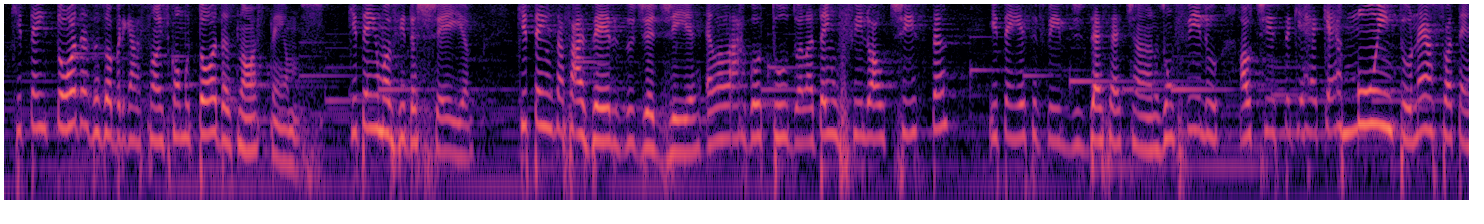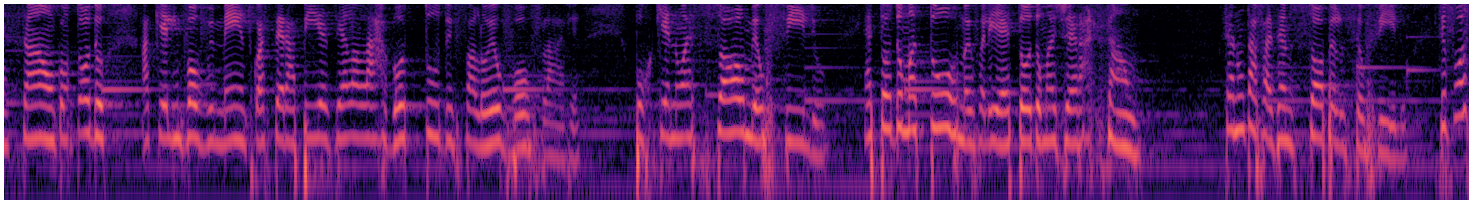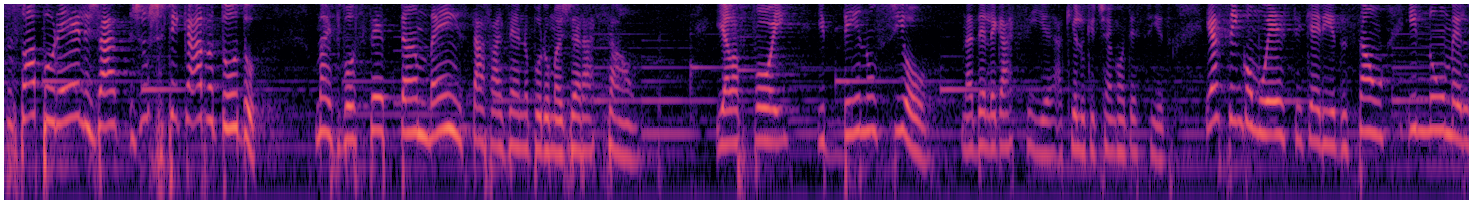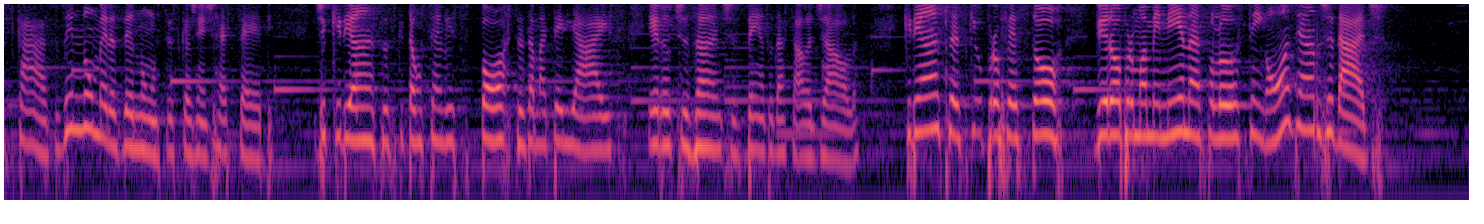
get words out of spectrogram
que tem todas as obrigações, como todas nós temos, que tem uma vida cheia. Que tem os afazeres do dia a dia. Ela largou tudo. Ela tem um filho autista e tem esse filho de 17 anos, um filho autista que requer muito, né, a sua atenção, com todo aquele envolvimento com as terapias, e ela largou tudo e falou: "Eu vou, Flávia, porque não é só o meu filho, é toda uma turma". Eu falei: "É toda uma geração". Você não está fazendo só pelo seu filho. Se fosse só por ele, já justificava tudo. Mas você também está fazendo por uma geração. E ela foi e denunciou na delegacia aquilo que tinha acontecido. E assim como esse, queridos, são inúmeros casos, inúmeras denúncias que a gente recebe de crianças que estão sendo expostas a materiais erotizantes dentro da sala de aula. Crianças que o professor virou para uma menina e falou assim, 11 anos de idade.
